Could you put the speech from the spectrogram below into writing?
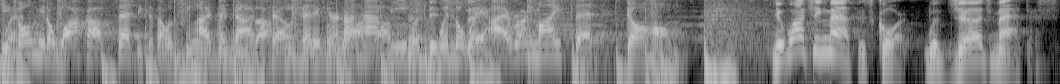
He when- told me to walk off set because I was being I a did diva. not tell he said, if you're not happy set. What did with you the way? I run my set, go home. You're watching Mathis Court with Judge Mathis.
